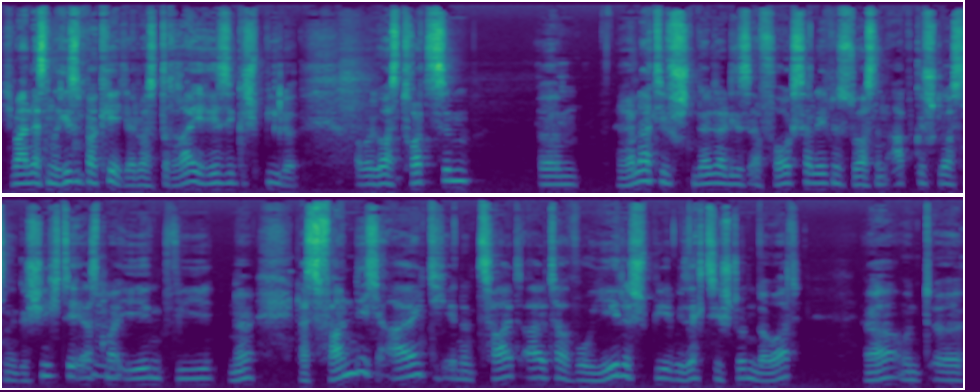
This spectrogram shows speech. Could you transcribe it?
ich meine, das ist ein Riesenpaket, ja, du hast drei riesige Spiele, aber du hast trotzdem ähm, relativ schnell da dieses Erfolgserlebnis, du hast eine abgeschlossene Geschichte erstmal Hm. irgendwie, ne? Das fand ich eigentlich in einem Zeitalter, wo jedes Spiel wie 60 Stunden dauert, ja, und äh,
